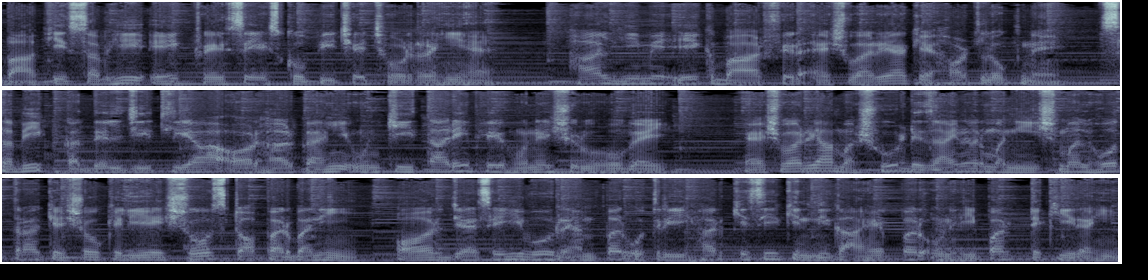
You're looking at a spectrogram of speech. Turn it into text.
बाकी सभी एक ट्रेसेस इसको पीछे छोड़ रही हैं। हाल ही में एक बार फिर ऐश्वर्या के हॉट लुक ने सभी का दिल जीत लिया और हर कहीं उनकी तारीफें होने शुरू हो गई ऐश्वर्या मशहूर डिज़ाइनर मनीष मल्होत्रा के शो के लिए शो स्टॉपर बनी और जैसे ही वो रैंप पर उतरी, हर किसी की निगाहें पर उन्हीं पर टिकी रही।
